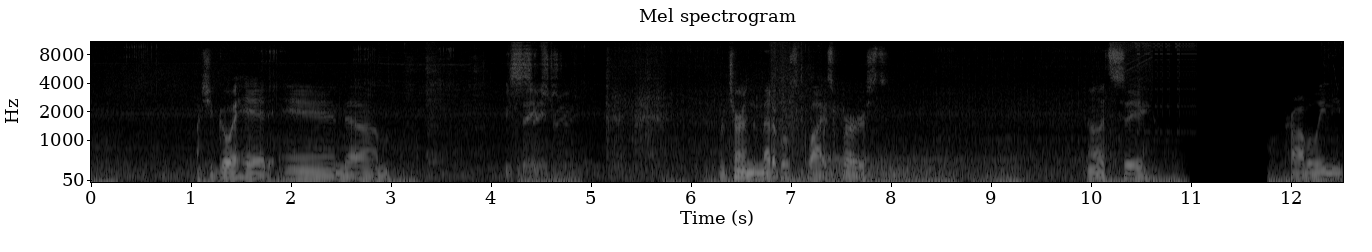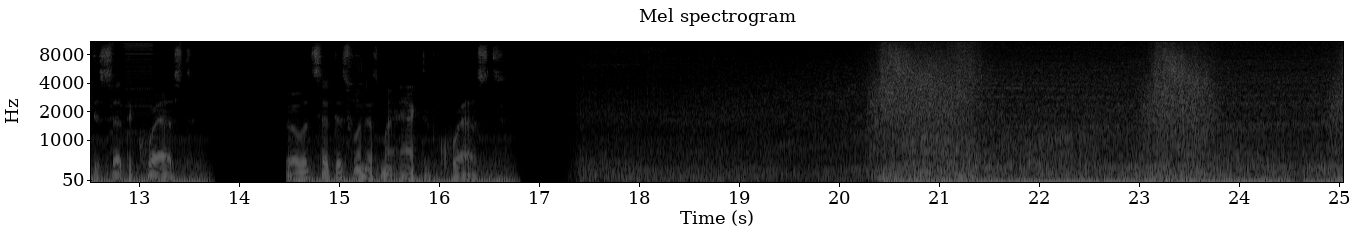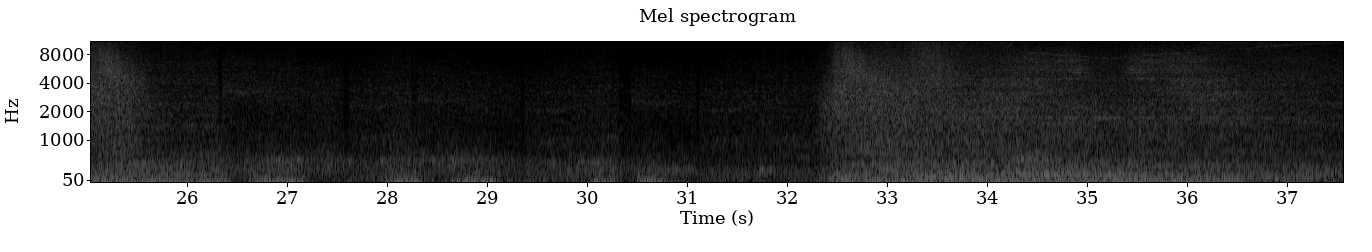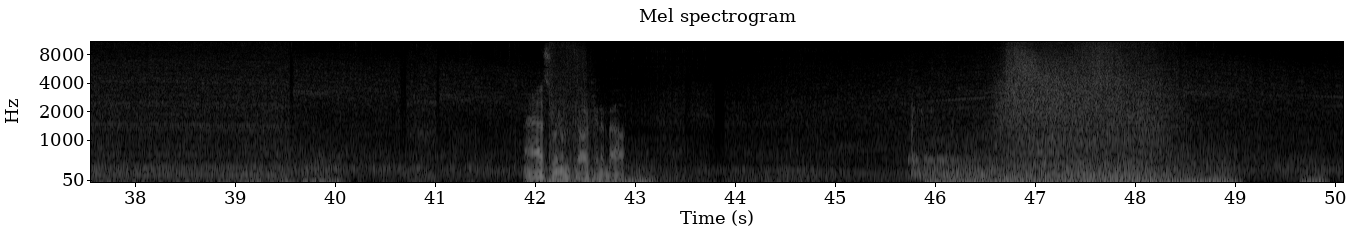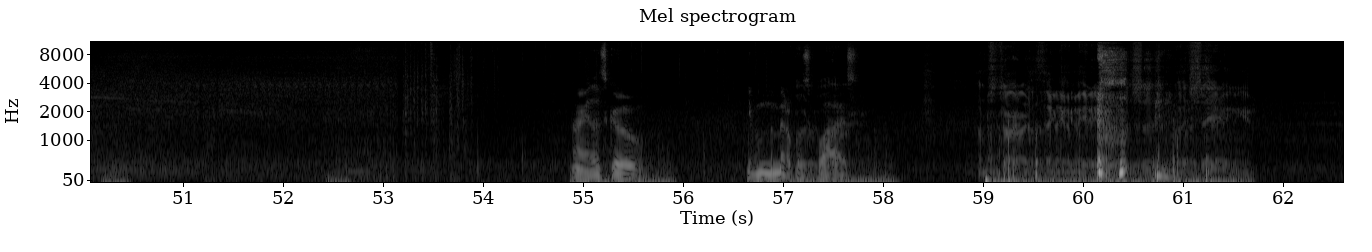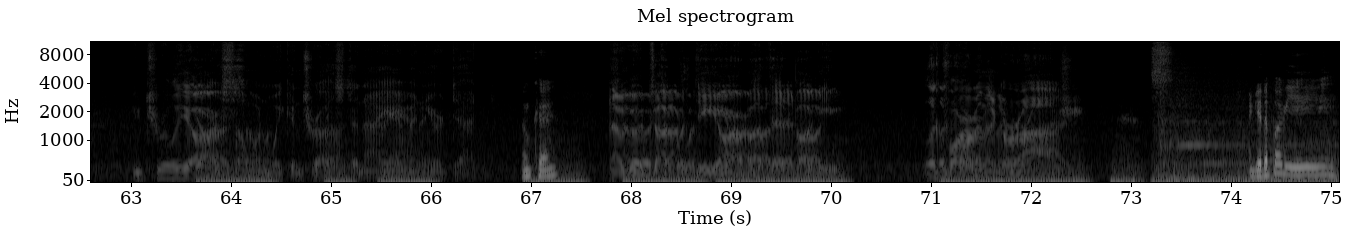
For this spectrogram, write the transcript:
I should go ahead and um, return the medical supplies first. Now let's see. Probably need to set the quest. So let's set this one as my active quest. That's what I'm talking about. Alright, let's go give him the medical supplies. I'm starting to think I made a good decision by saving you. You truly are someone we can trust, and I am in your debt. Okay. Now go talk with DR about that buggy. Look for him in the garage. I get a buggy.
